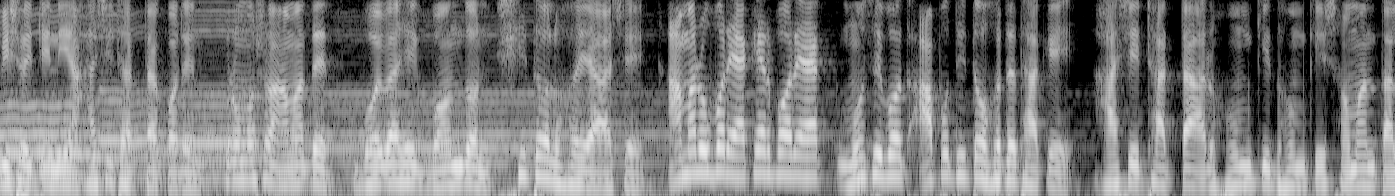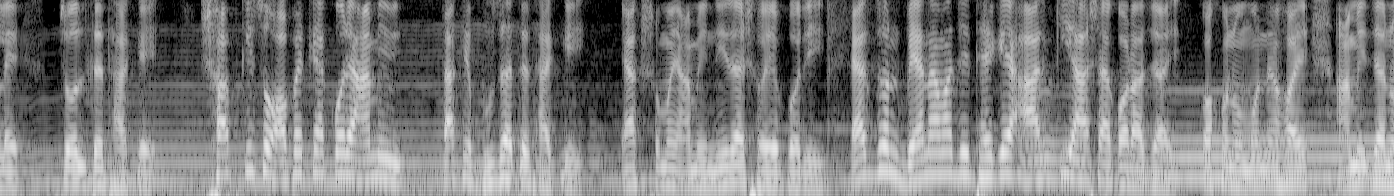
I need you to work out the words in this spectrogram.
বিষয়টি নিয়ে হাসি ঠাট্টা করেন। ক্রমশ আমাদের বৈবাহিক বন্ধন শীতল হয়ে আসে। আমার উপর একের পর এক মুসিবত আপতিত হতে থাকে। হাসি ঠাট্টা আর হুমকি ধমকি সমান তালে চলতে থাকে। সবকিছু অপেক্ষা করে আমি তাকে বুঝাতে থাকি। এক সময় আমি নিরাশ হয়ে পড়ি। একজন বেনামাজি থেকে আর কি আশা করা যায়? কখনো মনে হয় আমি যেন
